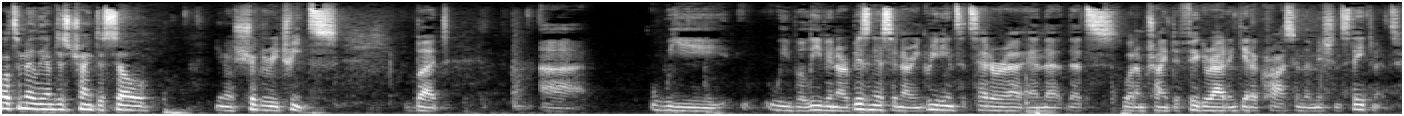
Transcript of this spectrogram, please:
Ultimately, I'm just trying to sell, you know, sugary treats. But uh, we we believe in our business and our ingredients, etc., and that that's what I'm trying to figure out and get across in the mission statement.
